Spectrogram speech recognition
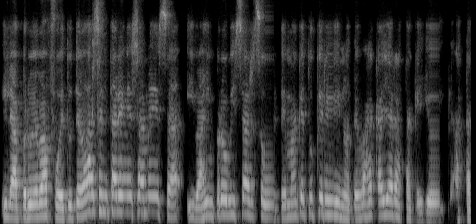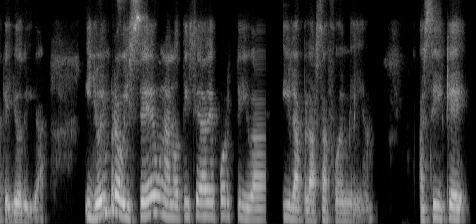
y la prueba fue, tú te vas a sentar en esa mesa y vas a improvisar sobre el tema que tú quieres y no te vas a callar hasta que yo, hasta que yo diga. Y yo improvisé una noticia deportiva y la plaza fue mía. Así que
